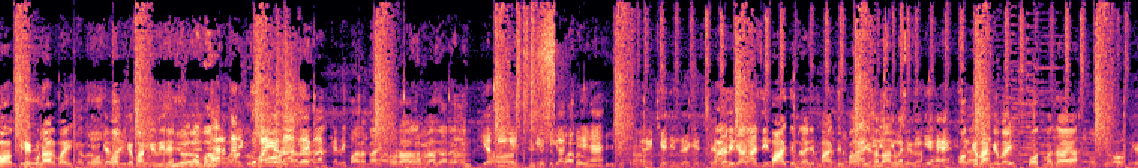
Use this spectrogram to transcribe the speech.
ओके कुणाल भाई? ओके बांगे वीरे। बारह तारीख को भाई हलाल होएगा कहते बारह तारीख को रहा होगा। या छह है कितने छह दिन रह गए। छह तारीख पाँच दिन पाँच दिन। रह गए पाँच दिन बाद ये हलाल हो जाएगा। ओके बांगे भाई बहुत मज़ा आया। ओके।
